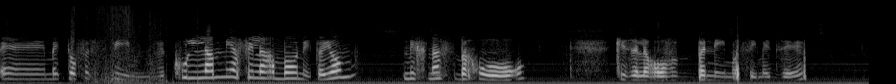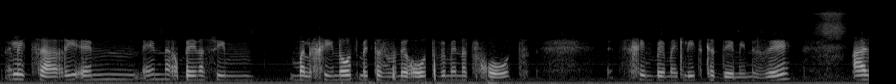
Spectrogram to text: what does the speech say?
אה, מתופפים, וכולם מהפילהרמונית. היום נכנס בחור, כי זה לרוב בנים עושים את זה. לצערי אין, אין הרבה נשים מלחינות, מתזמרות ומנצחות. צריכים באמת להתקדם עם זה. אז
